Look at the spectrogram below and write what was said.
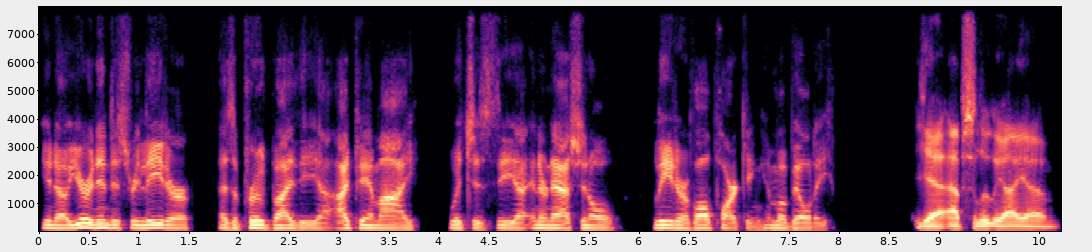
you know you're an industry leader as approved by the uh, IPMI, which is the uh, international leader of all parking and mobility. Yeah, absolutely. I um,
